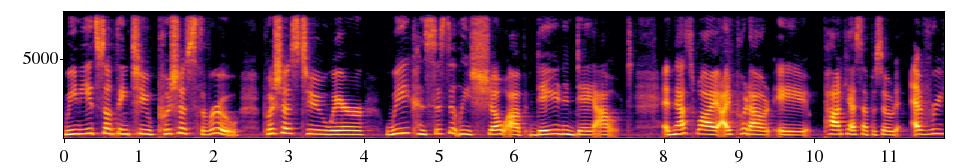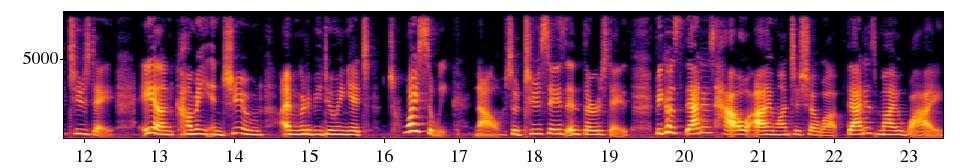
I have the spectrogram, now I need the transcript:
We need something to push us through, push us to where we consistently show up day in and day out. And that's why I put out a podcast episode every Tuesday. And coming in June, I'm going to be doing it twice a week now. So Tuesdays and Thursdays because that is how I want to show up. That is my why.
